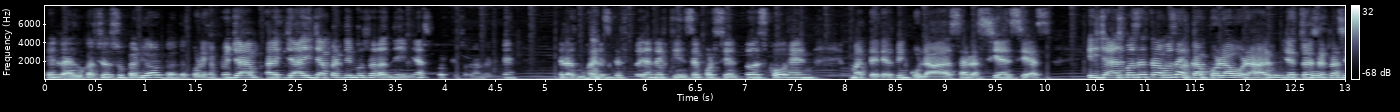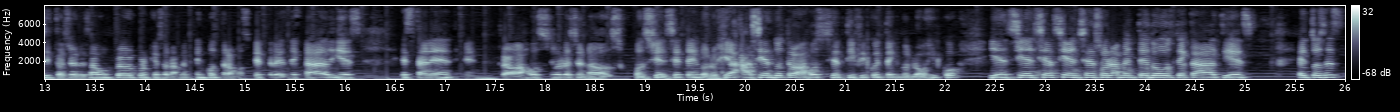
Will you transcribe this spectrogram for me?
en la educación superior, donde por ejemplo ya, ya ahí ya perdimos a las niñas porque solamente de las mujeres que estudian el 15% escogen materias vinculadas a las ciencias y ya después entramos al campo laboral y entonces la situación es aún peor porque solamente encontramos que 3 de cada 10 están en, en, trabajos relacionados con ciencia y tecnología, haciendo trabajo científico y tecnológico y en ciencia, ciencia solamente 2 de cada 10. Entonces,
